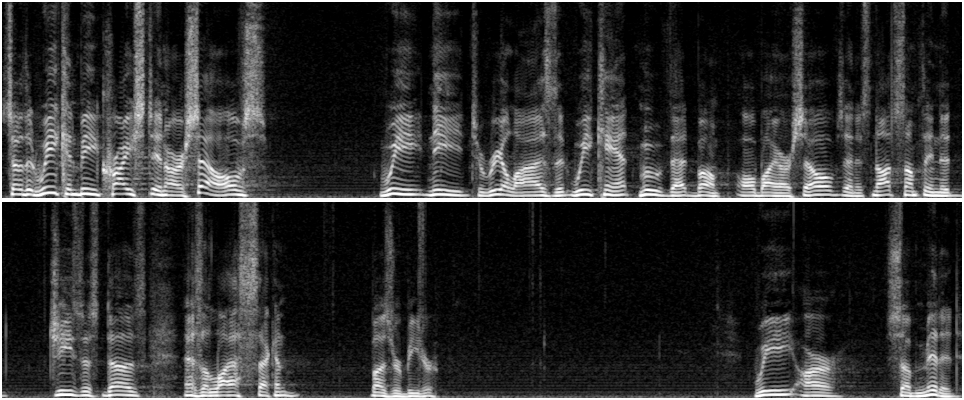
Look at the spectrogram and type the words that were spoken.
So that we can be Christ in ourselves, we need to realize that we can't move that bump all by ourselves, and it's not something that Jesus does as a last second buzzer beater. We are submitted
